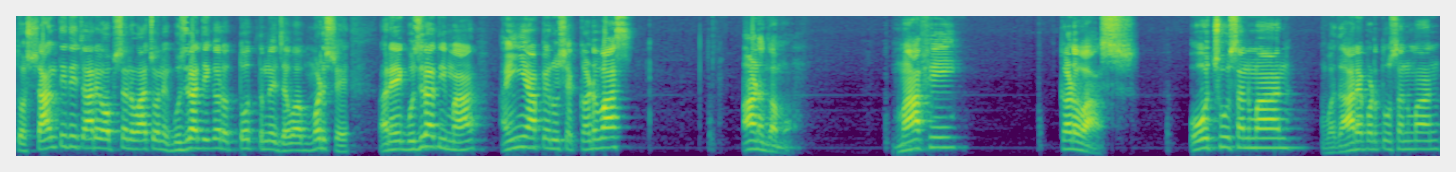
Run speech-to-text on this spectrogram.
તો શાંતિથી ચારે ઓપ્શન વાંચો અને ગુજરાતી કરો તો તમને જવાબ મળશે. અને ગુજરાતીમાં અહીંયા આપેલું છે કડવાશ, અણગમો. માફી, કડવાશ. ઓછું સન્માન, વધારે પડતું સન્માન,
